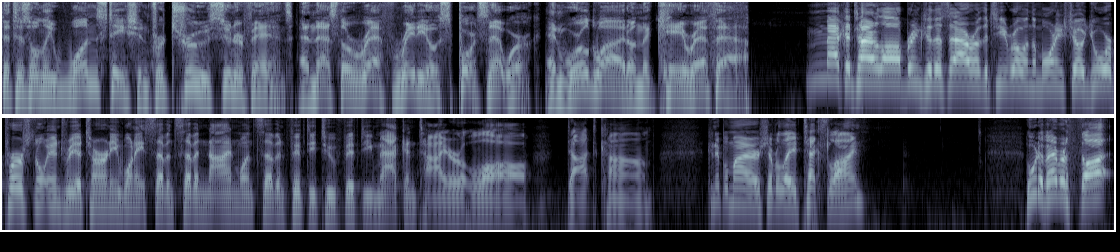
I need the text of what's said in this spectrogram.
that there's only one station for true Sooner fans, and that's the Ref Radio Sports Network, and worldwide on the KREF app. McIntyre Law brings you this hour of the T Row in the Morning Show. Your personal injury attorney, 1 917 5250, McIntyreLaw.com. Knippelmeyer Chevrolet text line. Who would have ever thought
